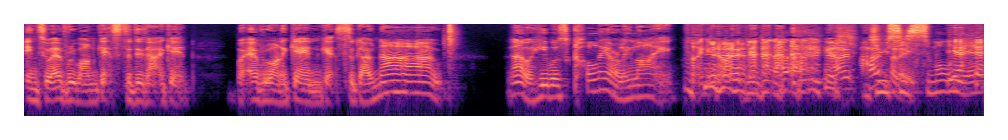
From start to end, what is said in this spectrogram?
into everyone gets to do that again, where everyone again gets to go, no, no, he was clearly lying. Like, you know, you know. Juicy small, eh? yeah.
